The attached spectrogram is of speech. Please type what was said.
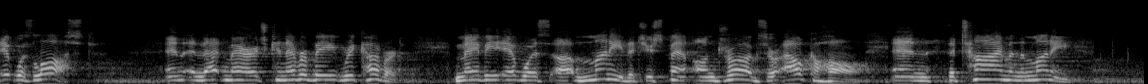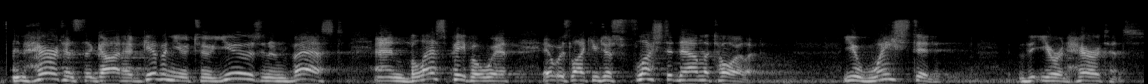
it was lost. And, and that marriage can never be recovered. Maybe it was uh, money that you spent on drugs or alcohol, and the time and the money inheritance that God had given you to use and invest and bless people with, it was like you just flushed it down the toilet. You wasted the, your inheritance.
